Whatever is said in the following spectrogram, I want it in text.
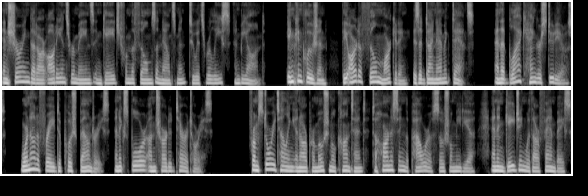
ensuring that our audience remains engaged from the film's announcement to its release and beyond. In conclusion, the art of film marketing is a dynamic dance, and at Black Hangar Studios, we're not afraid to push boundaries and explore uncharted territories. From storytelling in our promotional content to harnessing the power of social media and engaging with our fanbase,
